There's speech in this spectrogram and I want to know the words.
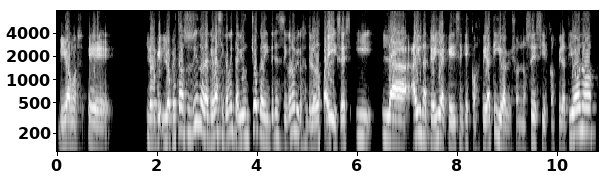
digamos, lo que, lo que estaba sucediendo era que básicamente había un choque de intereses económicos entre los dos países y la, hay una teoría que dicen que es conspirativa, que yo no sé si es conspirativa o no,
